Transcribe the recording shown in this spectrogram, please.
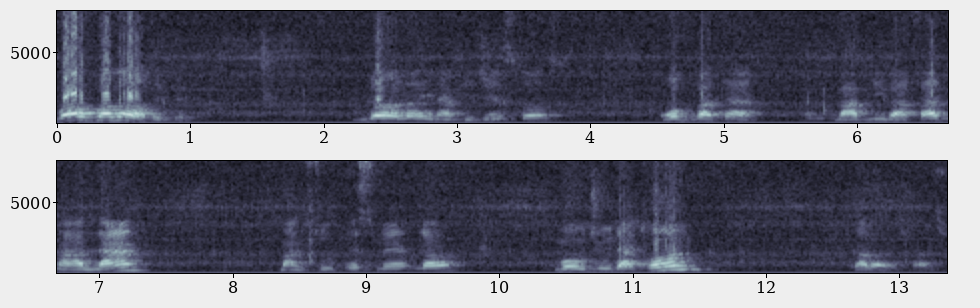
واو واو عاطفه. لا لای نفی جنس داشت قوته مبنی بر فرد محلا منصوب. اسم لا. موجودتون خبرش هست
